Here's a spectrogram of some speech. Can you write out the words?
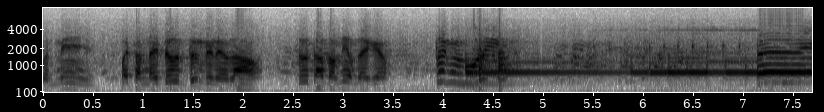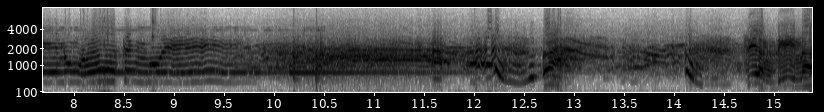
วันนี้ ไม่ทันได้เดินตึงได้แล้วแล้วเดินตามตำเนียมได้แกวถึงบุรีเอ้ยหนูเอ๋ยถึงบุรีเสียงดีหน้า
